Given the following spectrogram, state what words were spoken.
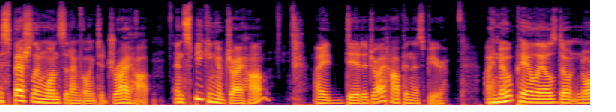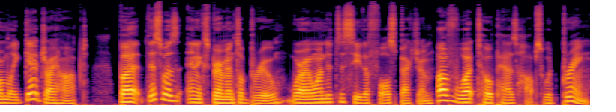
especially ones that I'm going to dry hop. And speaking of dry hop, I did a dry hop in this beer. I know pale ales don't normally get dry hopped, but this was an experimental brew where I wanted to see the full spectrum of what Topaz hops would bring.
